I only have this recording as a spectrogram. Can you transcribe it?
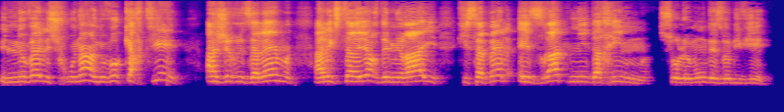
une nouvelle shruna, un nouveau quartier à Jérusalem, à l'extérieur des murailles, qui s'appelle Ezrat Nidachim, sur le mont des Oliviers,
